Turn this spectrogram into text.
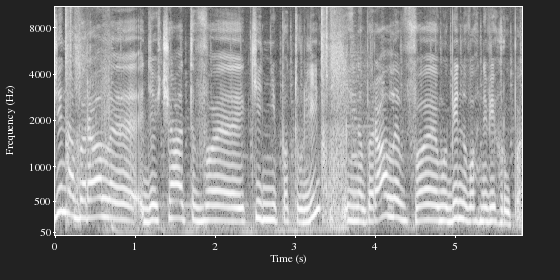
Тоді набирали дівчат в кінні патрулі і набирали в мобільно-вогневі групи.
